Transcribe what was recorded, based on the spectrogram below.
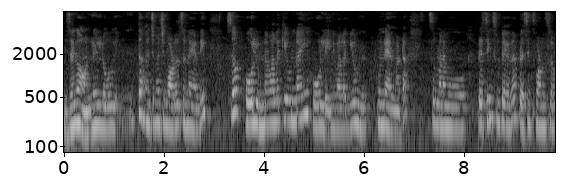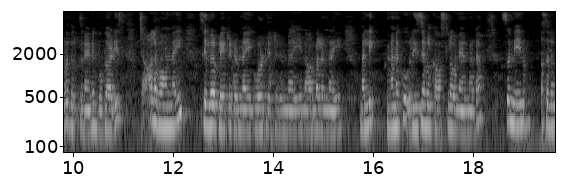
నిజంగా ఆన్లైన్లో ఎంత మంచి మంచి మోడల్స్ ఉన్నాయండి. సో హోల్ ఉన్న వాళ్ళకి ఉన్నాయి హోల్ లేని వాళ్ళకి ఉన్నాయన్నమాట. సో మనము ప్రెస్సింగ్స్ ఉంటాయి కదా ప్రెస్సింగ్స్ మోడల్స్లో కూడా దొరుకుతున్నాయండి. బుగాడీస్ చాలా బాగున్నాయి. సిల్వర్ ప్లేటెడ్ ఉన్నాయి గోల్డ్ ప్లేటెడ్ ఉన్నాయి నార్మల్ ఉన్నాయి. మళ్ళీ మనకు రీజనబుల్ కాస్ట్లో ఉన్నాయన్నమాట. సో నేను అసలు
